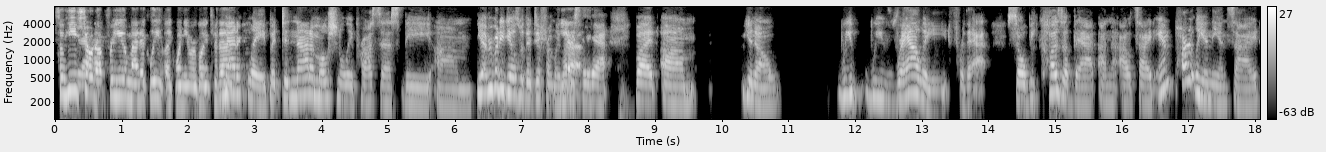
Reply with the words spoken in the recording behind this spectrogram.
so he yeah. showed up for you medically, like when you were going through that? Medically, but did not emotionally process the, um, yeah, everybody deals with it differently. Let me say that. But, um, you know, we we rallied for that so because of that on the outside and partly in the inside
